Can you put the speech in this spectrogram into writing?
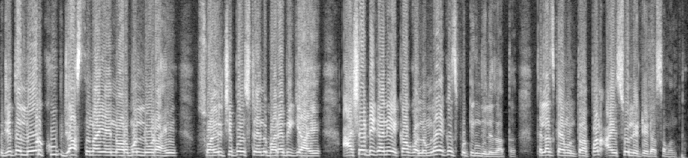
म्हणजे इथं लोड खूप जास्त नाही आहे. नॉर्मल लोड आहे. सॉइलची पण स्ट्रेंथ बऱ्यापैकी आहे. अशा ठिकाणी एका कॉलमला एकच फुटिंग दिलं जातं. त्यालाच काय म्हणतो आपण? आयसोलेटेड असं म्हणतो.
